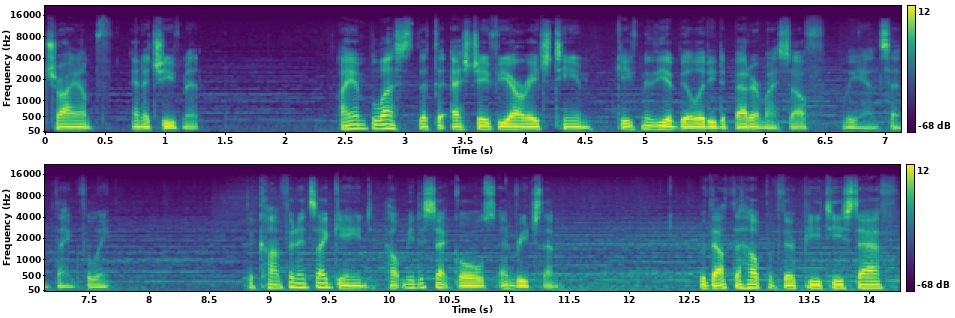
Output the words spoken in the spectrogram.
triumph, and achievement. I am blessed that the SJVRH team gave me the ability to better myself, Leanne said thankfully. The confidence I gained helped me to set goals and reach them. Without the help of their PT staff,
